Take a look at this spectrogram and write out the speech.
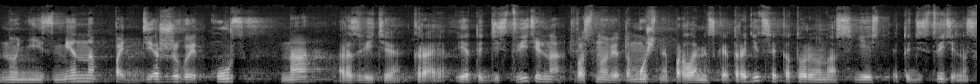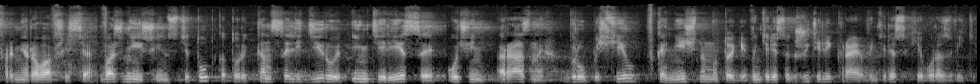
но неизменно поддерживает курс на развитие края. И это действительно в основе, это мощная парламентская традиция, которая у нас есть. Это действительно сформировавшийся важнейший институт, который консолидирует интересы очень разных групп и сил в конечном итоге, в интересах жителей края, в интересах его развития.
